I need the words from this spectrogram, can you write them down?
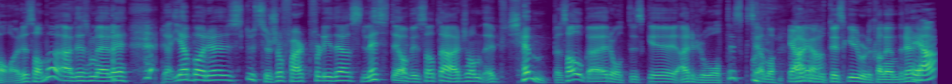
har det sånn, da? Liksom, eller, jeg, jeg bare stusser så fælt fordi det har lest i avisa at det er sånn kjempesalg av erotiske Erotisk, sier jeg nå. Ja, ja. Erotiske julekalendere. Ja,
